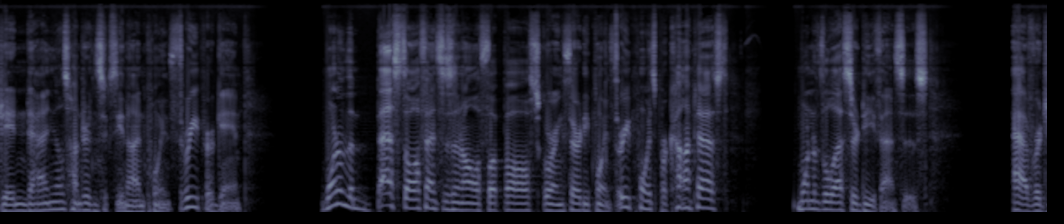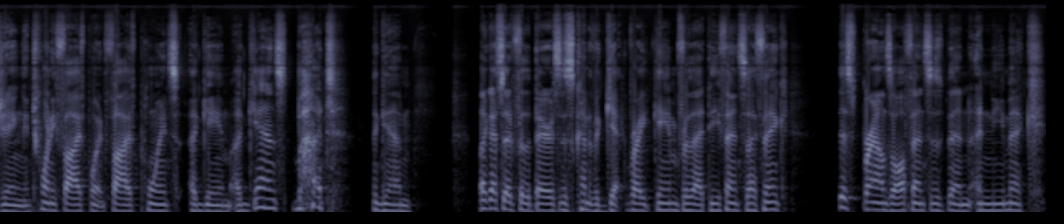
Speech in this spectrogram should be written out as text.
Jayden Daniels, 169.3 per game. One of the best offenses in all of football, scoring 30.3 points per contest. One of the lesser defenses, averaging 25.5 points a game against. But again, like I said for the Bears, this is kind of a get right game for that defense, I think. This Browns offense has been anemic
